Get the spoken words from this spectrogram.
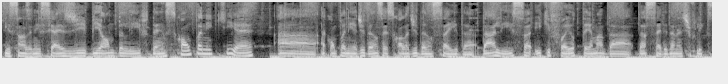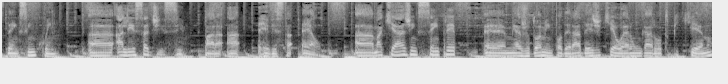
que são as iniciais de Beyond Belief Dance Company, que é a, a companhia de dança, a escola de dança aí da, da Alissa e que foi o tema da, da série da Netflix Dancing Queen. A Alissa disse para a revista Elle. A maquiagem sempre é, me ajudou a me empoderar desde que eu era um garoto pequeno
